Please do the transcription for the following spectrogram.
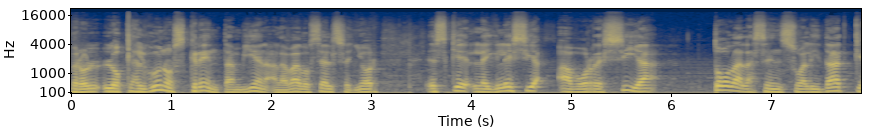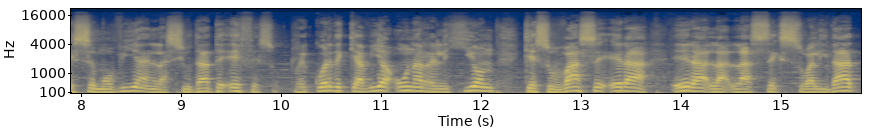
Pero lo que algunos creen también, alabado sea el Señor, es que la iglesia aborrecía toda la sensualidad que se movía en la ciudad de Éfeso. Recuerde que había una religión que su base era, era la, sexualidad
